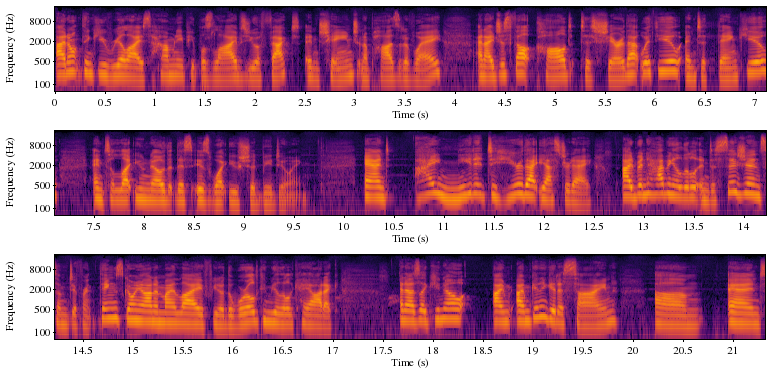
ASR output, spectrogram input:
I don't think you realize how many people's lives you affect and change in a positive way. And I just felt called to share that with you and to thank you and to let you know that this is what you should be doing. And I needed to hear that yesterday. I'd been having a little indecision, some different things going on in my life. You know, the world can be a little chaotic. And I was like, you know, I'm, I'm going to get a sign um, and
